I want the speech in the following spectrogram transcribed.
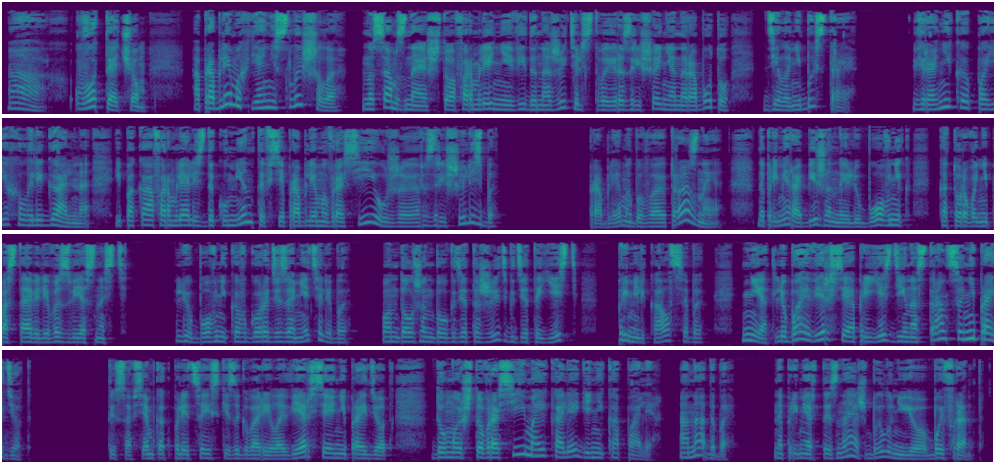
Ах, вот ты о чем. О проблемах я не слышала, но сам знаешь, что оформление вида на жительство и разрешение на работу – дело не быстрое. Вероника поехала легально, и пока оформлялись документы, все проблемы в России уже разрешились бы. Проблемы бывают разные. Например, обиженный любовник, которого не поставили в известность. Любовника в городе заметили бы. Он должен был где-то жить, где-то есть, примелькался бы. Нет, любая версия о приезде иностранца не пройдет. Ты совсем как полицейский заговорила. Версия не пройдет. Думаю, что в России мои коллеги не копали. А надо бы. Например, ты знаешь, был у нее бойфренд?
